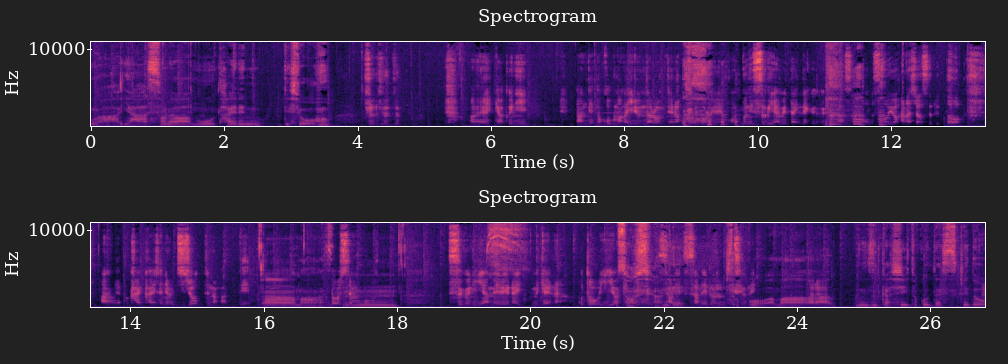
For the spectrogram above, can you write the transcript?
うわーいやーそれはもう耐えれんでしょう。逆になんで残まだいるんだろうみたいな。これ本当にすぐ辞めたいんだけど、ま あ、そうそういう話をするとあのやっぱ会会社には事情っていうのがあって。ああまあどうしてもこうすぐに辞めれないみたいなことを言い訳そうですよね。されされるんですよね。ここはまだからあ難しいとこですけど、ま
